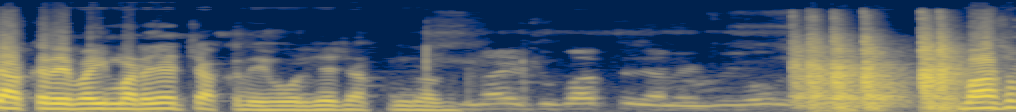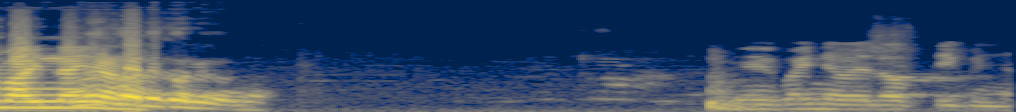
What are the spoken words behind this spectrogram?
ਚੱਕਾ ਦੇ ਬਾਈ ਮੜ ਜਾ ਚੱਕ ਦੇ ਹੋਰ ਜੇ ਚੱਕ ਹੁੰਦਾ ਨਾ ਇਹ ਤੋਂ ਬਾਅਦ ਤੇ ਜਾਣਾ ਕੋਈ ਉਹ ਬਸ ਬਾਈ ਨਹੀਂ ਜਾਣਾ। ਇਹ ਭਾਈ ਨਵੇਂ ਲੋਕ ਤੇ ਬਿਨਾ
